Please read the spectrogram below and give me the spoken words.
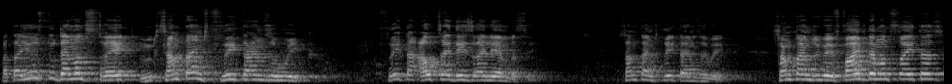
But I used to demonstrate sometimes three times a week, three outside the Israeli embassy, sometimes three times a week. Sometimes we were five demonstrators,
